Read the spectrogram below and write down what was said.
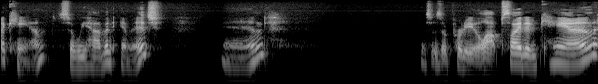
a can. So we have an image, and this is a pretty lopsided can,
